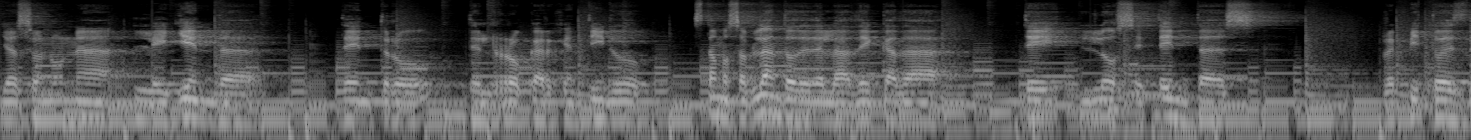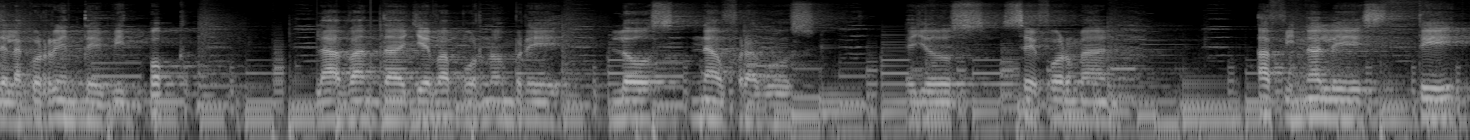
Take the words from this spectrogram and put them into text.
ya son una leyenda dentro del rock argentino. Estamos hablando de la década de los 70 Repito, es de la corriente beat pop. La banda lleva por nombre Los Náufragos. Ellos se forman a finales de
